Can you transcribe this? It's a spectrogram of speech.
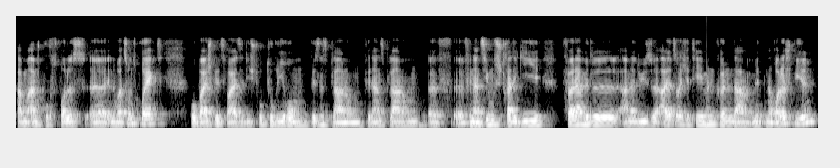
habe ein anspruchsvolles äh, Innovationsprojekt, wo beispielsweise die Strukturierung, Businessplanung, Finanzplanung, äh, äh Finanzierungsstrategie, Fördermittelanalyse, all solche Themen können da mit eine Rolle spielen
